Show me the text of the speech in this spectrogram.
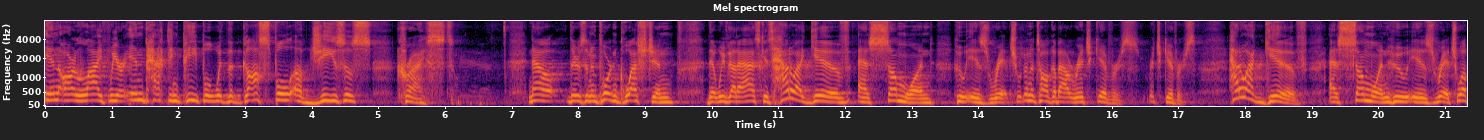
in our life, we are impacting people with the gospel of Jesus Christ. Now, there's an important question that we've got to ask is how do I give as someone who is rich? We're going to talk about rich givers, rich givers. How do I give as someone who is rich? Well,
